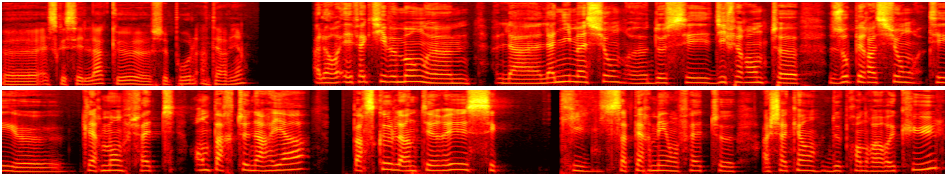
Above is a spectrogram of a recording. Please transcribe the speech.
Est-ce que c'est là que ce pôle intervient? Alors effectivement, l'animation de ces différentes opérations était clairement faite en partenariat parce que l'intérêt, c'est ça permet en fait euh, à chacun de prendre un recul,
